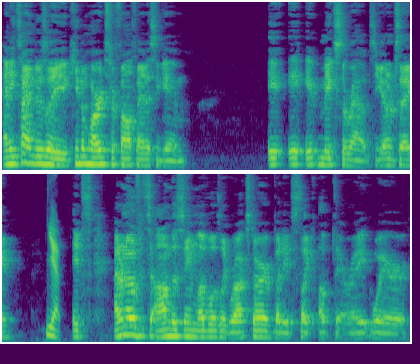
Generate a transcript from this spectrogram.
anytime there's a Kingdom Hearts or Final Fantasy game, it it, it makes the rounds. You get what I'm saying? Yeah. It's I don't know if it's on the same level as like Rockstar, but it's like up there, right? Where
